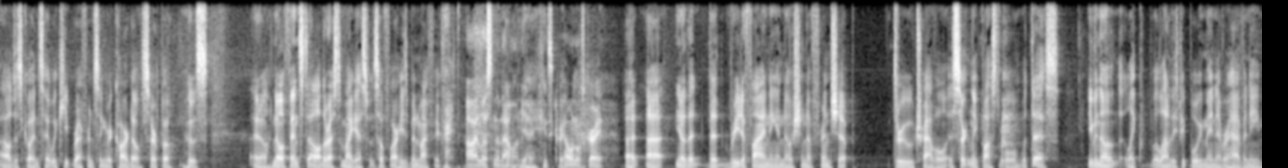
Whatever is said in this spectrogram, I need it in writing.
I'll just go ahead and say it, we keep referencing Ricardo Serpo, who's you know, no offense to all the rest of my guests, but so far he's been my favorite. Oh, I listened to that one. Yeah, he's great. That one was great. But uh, you know that that redefining a notion of friendship through travel is certainly possible with this. Even though, like a lot of these people, we may never have any.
